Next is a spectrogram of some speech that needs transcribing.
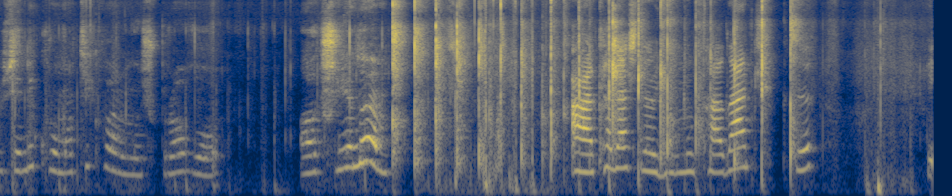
Hüseyin'de kromatik varmış. Bravo. Alkışlayalım. Arkadaşlar yumurtadan çıktı. E,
